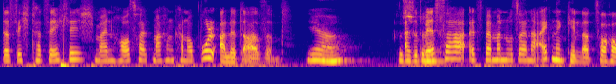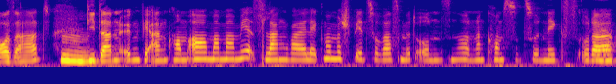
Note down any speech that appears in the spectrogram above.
dass ich tatsächlich meinen Haushalt machen kann, obwohl alle da sind. Ja. also stimmt. besser, als wenn man nur seine eigenen Kinder zu Hause hat, mhm. die dann irgendwie ankommen, oh Mama, mir ist langweilig, Mama spielt so was mit uns, ne? Und dann kommst du zu nix oder ja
